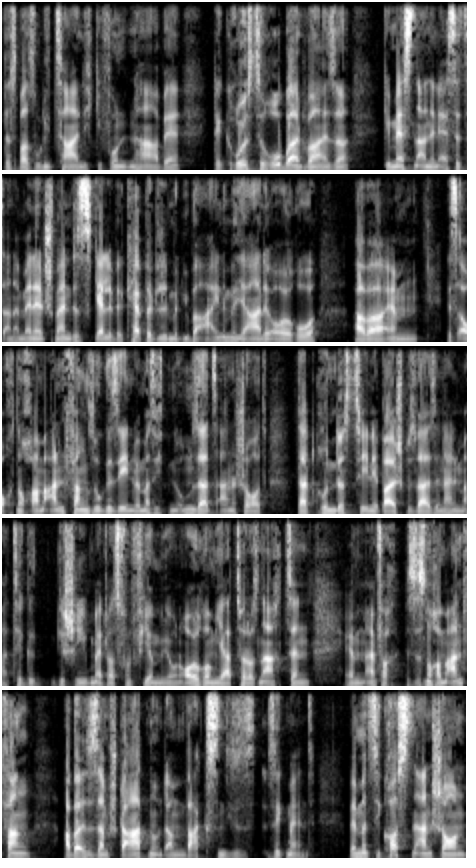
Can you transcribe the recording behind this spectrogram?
Das war so die Zahl, die ich gefunden habe. Der größte Robo-Advisor, gemessen an den Assets under Management, ist Scalable Capital mit über eine Milliarde Euro aber ähm, ist auch noch am Anfang so gesehen, wenn man sich den Umsatz anschaut, da hat Gründerszene beispielsweise in einem Artikel geschrieben, etwas von 4 Millionen Euro im Jahr 2018. Ähm, einfach, es ist noch am Anfang, aber es ist am Starten und am Wachsen, dieses Segment. Wenn wir uns die Kosten anschauen,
